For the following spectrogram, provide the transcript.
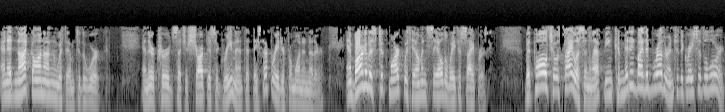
and had not gone on with them to the work. And there occurred such a sharp disagreement that they separated from one another. And Barnabas took Mark with him and sailed away to Cyprus. But Paul chose Silas and left, being committed by the brethren to the grace of the Lord.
